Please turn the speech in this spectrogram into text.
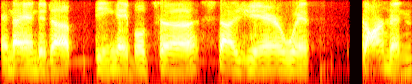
and I ended up being able to stagiaire with Garmin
